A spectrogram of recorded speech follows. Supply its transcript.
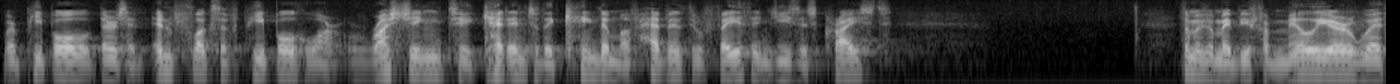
where people, there's an influx of people who are rushing to get into the kingdom of heaven through faith in Jesus Christ. Some of you may be familiar with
